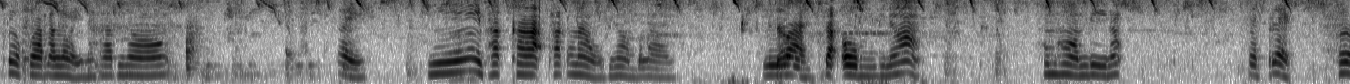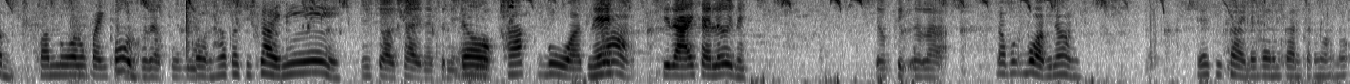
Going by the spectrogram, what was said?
เพื่อความอร่อยนะคะพี่น้อง ใส่นี่พักคะพักเหน่าพี่น้องบลายหรือว่าสะอมพี่น้องหอมหอมๆดีเนาะ ใส่แปลกเพิ่มความนัวลงไปอีกสักพูหดน่อยคือแบบพูดก่อนเขาก็จะใส่นี่นี่จอยใช่ในตัวนี้ดอกพักบัวพี่น้องสีได้ใช่เลยนี่เดี๋ยวพริกแล้วล่ะดอกพักบัวพี่น้องเดี๋ยวสิใส่ลงไปทำกันจักหน่อยเนาะ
